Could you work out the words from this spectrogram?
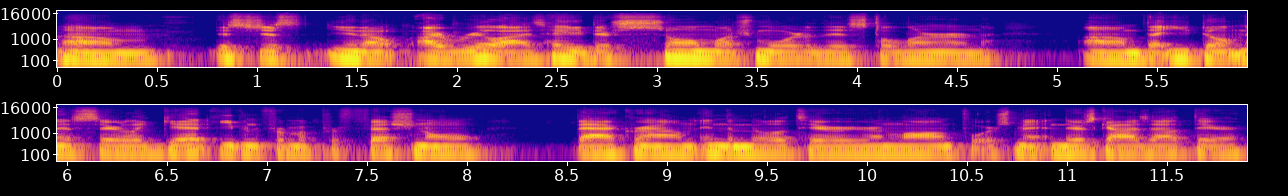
Mm-hmm. Um, it's just, you know, I realize, hey, there's so much more to this to learn um, that you don't necessarily get even from a professional background in the military or in law enforcement. And there's guys out there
